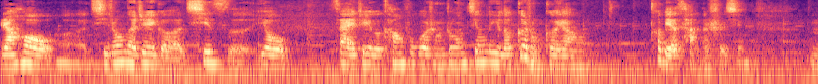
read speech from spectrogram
然后呃，其中的这个妻子又在这个康复过程中经历了各种各样特别惨的事情。嗯，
